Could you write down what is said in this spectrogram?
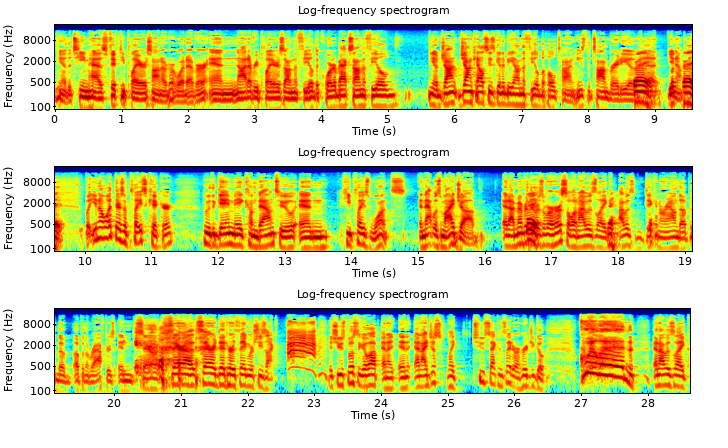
You know, the team has 50 players on it or whatever, and not every player's on the field. The quarterback's on the field you know, John John Kelsey's going to be on the field the whole time. He's the Tom Brady of Right, that, you know. right. But you know what? There's a place kicker who the game may come down to, and he plays once, and that was my job. And I remember there was a rehearsal, and I was like, I was dicking around up in the up in the rafters, and Sarah Sarah Sarah did her thing where she's like, ah, and she was supposed to go up, and I and, and I just like two seconds later, I heard you go, Quillen, and I was like,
